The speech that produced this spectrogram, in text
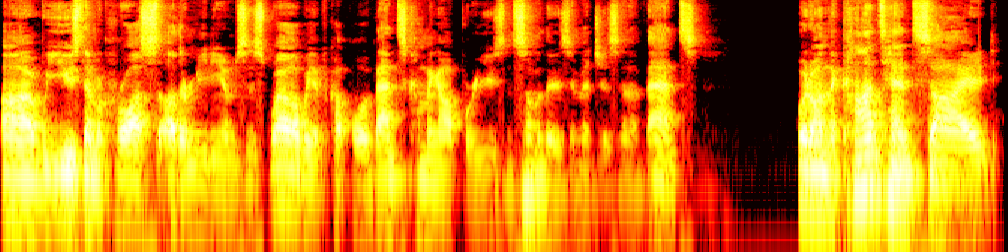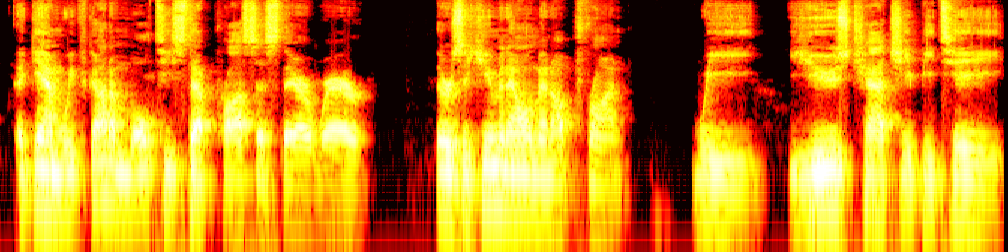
Uh, we use them across other mediums as well. We have a couple events coming up. We're using some of those images and events. But on the content side, again, we've got a multi step process there where there's a human element up front. We use ChatGPT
